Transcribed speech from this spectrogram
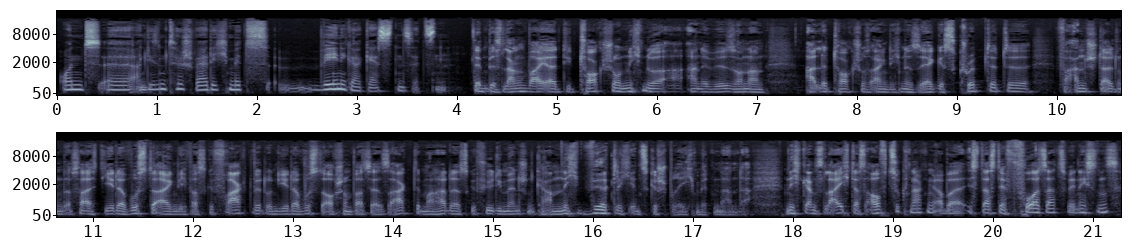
Und äh, an diesem Tisch werde ich mit weniger Gästen sitzen. Denn bislang war ja die Talkshow nicht nur Anne Will, sondern alle Talkshows eigentlich eine sehr gescriptete Veranstaltung. Das heißt, jeder wusste eigentlich, was gefragt wird und jeder wusste auch schon, was er sagte. Man hatte das Gefühl, die Menschen kamen nicht wirklich ins Gespräch miteinander. Nicht ganz leicht, das aufzuknacken, aber ist das der Vorsatz wenigstens?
